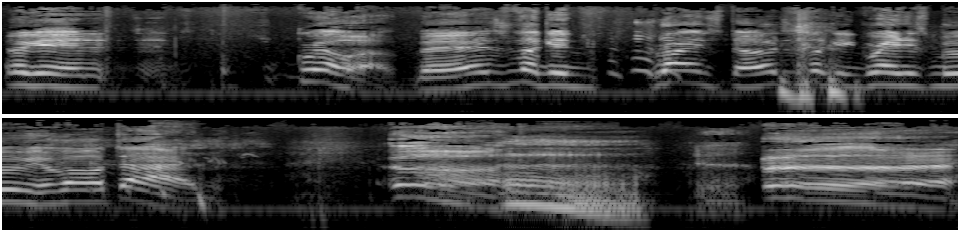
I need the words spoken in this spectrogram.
fucking grow up, man. It's fucking Rhinestone. It's the fucking greatest movie of all time. Ugh. Ugh.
